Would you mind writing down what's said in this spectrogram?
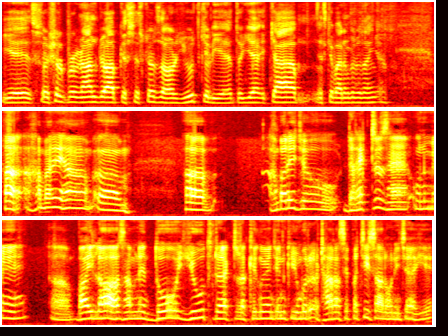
یہ سوشل پروگرام جو آپ کے سسٹرز اور یوتھ کے لیے ہے، تو یہ کیا اس کے بارے میں کچھ بتائیں گے آپ؟ ہاں ہمارے یہاں ہمارے جو ڈائریکٹرز ہیں، ان میں بائی لاز ہم نے دو یوتھ ڈائریکٹر رکھے ہوئے ہیں جن کی عمر اٹھارہ سے پچیس سال ہونی چاہیے،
